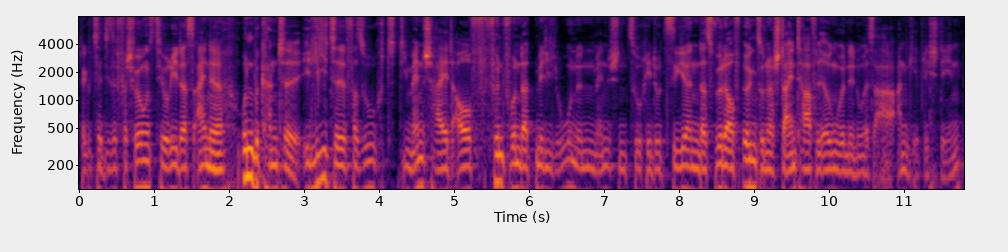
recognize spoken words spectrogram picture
da gibt es ja diese Verschwörungstheorie, dass eine unbekannte Elite versucht, die Menschheit auf 500 Millionen Menschen zu reduzieren. Das würde auf irgendeiner Steintafel irgendwo in den USA angeblich stehen.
